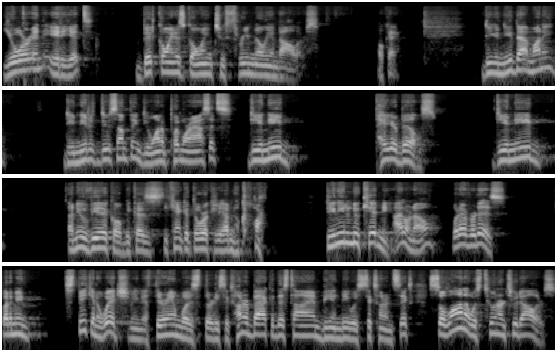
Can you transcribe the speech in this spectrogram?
You're an idiot. Bitcoin is going to $3 million. Okay. Do you need that money? Do you need to do something? Do you want to put more assets? Do you need pay your bills? Do you need a new vehicle because you can't get to work because you have no car? Do you need a new kidney? I don't know, whatever it is. But I mean, speaking of which, I mean, Ethereum was 3,600 back at this time. BNB was 606. Solana was $202.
